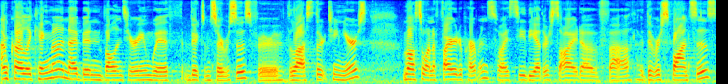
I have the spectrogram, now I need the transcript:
I'm Carla Kingma, and I've been volunteering with Victim Services for the last 13 years. I'm also on a fire department, so I see the other side of uh, the responses,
